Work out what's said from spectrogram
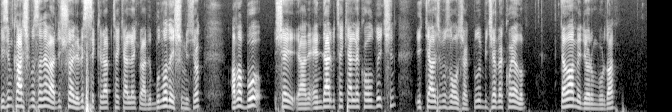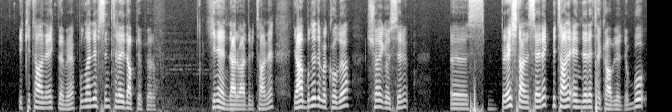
Bizim karşımıza ne verdi? Şöyle bir scrap tekerlek verdi. Bununla da işimiz yok. Ama bu şey yani ender bir tekerlek olduğu için ihtiyacımız olacak. Bunu bir cebe koyalım. Devam ediyorum buradan. İki tane ekleme. Bunların hepsini trade up yapıyorum. Yine ender verdi bir tane. Yani bu ne demek oluyor? Şöyle göstereyim. 5 tane seyrek bir tane endere tekabül ediyor. Bu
